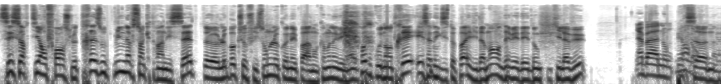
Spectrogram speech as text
C'est sorti en France le 13 août 1997. Euh, le box-office, on ne le connaît pas. Donc à mon avis, il n'y a pas beaucoup d'entrées et ça n'existe pas évidemment en DVD. Donc qui l'a vu Ah bah non. Personne.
